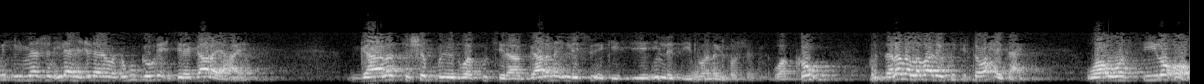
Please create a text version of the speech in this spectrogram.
wixii meeshan ilahay cid aan wax ugu gawrici jiray gaalay ahaayeen. Gaalo tashabuheed waa ku jiraa gaalana in laysu ekeysiiyey in la diido anaga soo sheegnay. Waa ko masalada labaad ee ku jirta waxay tahay waa wasiilo oo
